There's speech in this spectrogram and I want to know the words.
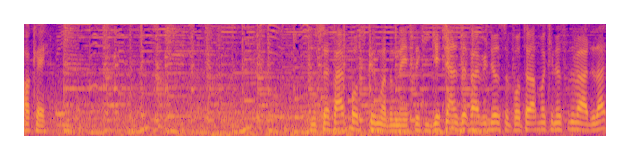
Okay. Sefer pot kırmadım neyse ki. Geçen sefer biliyorsun fotoğraf makinesini verdiler.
